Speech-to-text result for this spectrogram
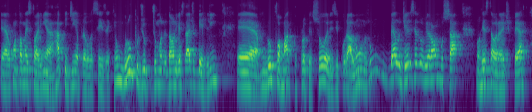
É, vou contar uma historinha rapidinha para vocês aqui. Um grupo de, de uma, da Universidade de Berlim, é, um grupo formado por professores e por alunos, um belo dia eles resolveram almoçar no restaurante perto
